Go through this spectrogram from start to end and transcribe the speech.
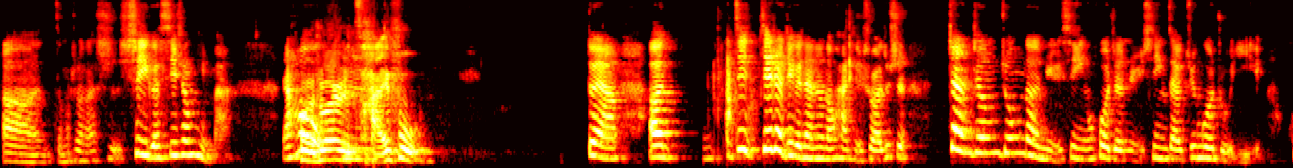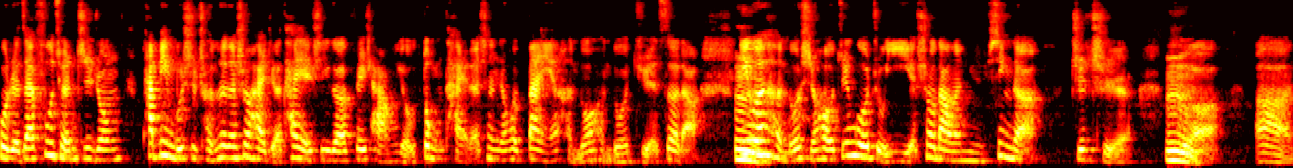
呃，怎么说呢？是是一个牺牲品吧。然后或者说是嗯财富，对啊，呃，接接着这个战争的话题说，就是战争中的女性或者女性在军国主义或者在父权制中，她并不是纯粹的受害者，她也是一个非常有动态的，甚至会扮演很多很多角色的。因为嗯很多时候军国主义也受到了女性的支持嗯和、呃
